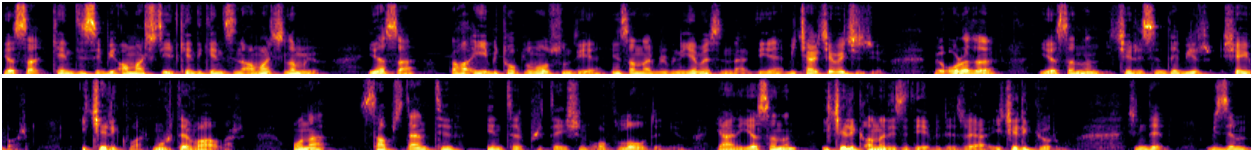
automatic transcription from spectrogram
yasa kendisi bir amaç değil. Kendi kendisini amaçlamıyor. Yasa daha iyi bir toplum olsun diye, insanlar birbirini yemesinler diye bir çerçeve çiziyor. Ve orada yasanın içerisinde bir şey var. İçerik var, muhteva var. Ona substantive interpretation of law deniyor. Yani yasanın içerik analizi diyebiliriz veya içerik yorumu. Şimdi bizim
